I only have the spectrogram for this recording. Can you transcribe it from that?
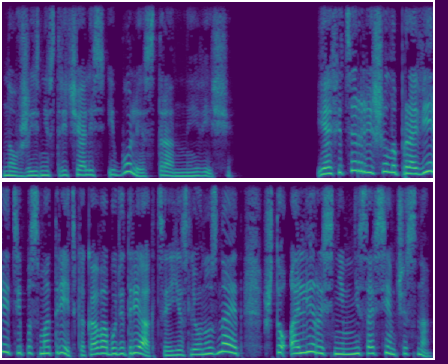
но в жизни встречались и более странные вещи. И офицер решила проверить и посмотреть, какова будет реакция, если он узнает, что Алира с ним не совсем честна.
